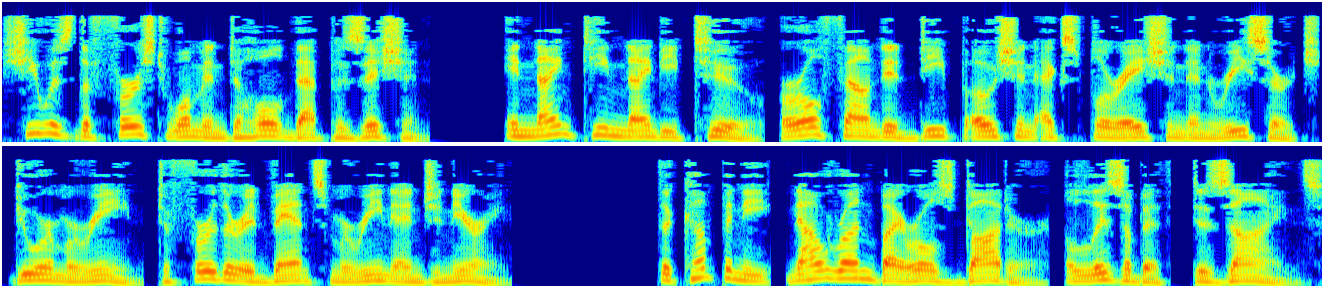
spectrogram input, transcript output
She was the first woman to hold that position. In 1992, Earle founded Deep Ocean Exploration and Research Marine to further advance marine engineering. The company, now run by Earle's daughter, Elizabeth, designs,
